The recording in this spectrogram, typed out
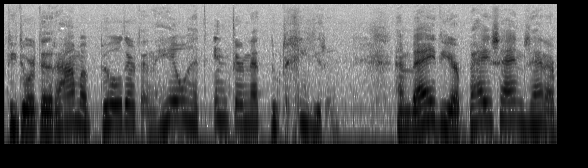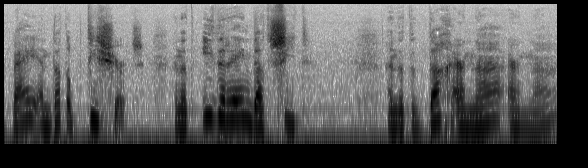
die door de ramen buldert en heel het internet doet gieren. En wij die erbij zijn, zijn erbij en dat op t-shirts. En dat iedereen dat ziet. En dat de dag erna, erna,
